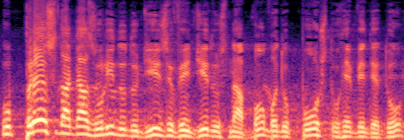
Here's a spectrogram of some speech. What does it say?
o preço da gasolina e do diesel vendidos na bomba do posto revendedor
